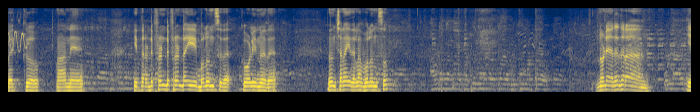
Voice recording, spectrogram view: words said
ಬೆಕ್ಕು, ಆನೆ, ಈ ಥರ ಡಿಫ್ರೆಂಟ್ ಡಿಫ್ರೆಂಟಾಗಿ ಬಲೂನ್ಸ್ ಇದೆ, ಕೋಳಿನೂ ಇದೆ. ಇದೊಂದು ಚೆನ್ನಾಗಿದೆಲ್ಲ ಬಲೂನ್ಸು ನೋಡಿ, ಅದೇ ಥರ ಈ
